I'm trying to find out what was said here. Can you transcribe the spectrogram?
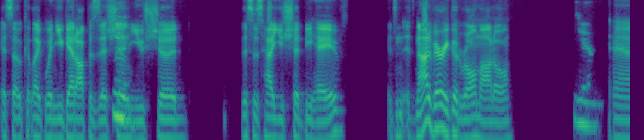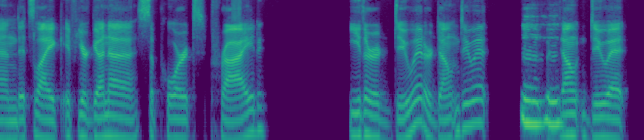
it's okay like when you get opposition mm. you should this is how you should behave it's, it's not a very good role model yeah and it's like if you're gonna support pride either do it or don't do it mm-hmm. but don't do it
